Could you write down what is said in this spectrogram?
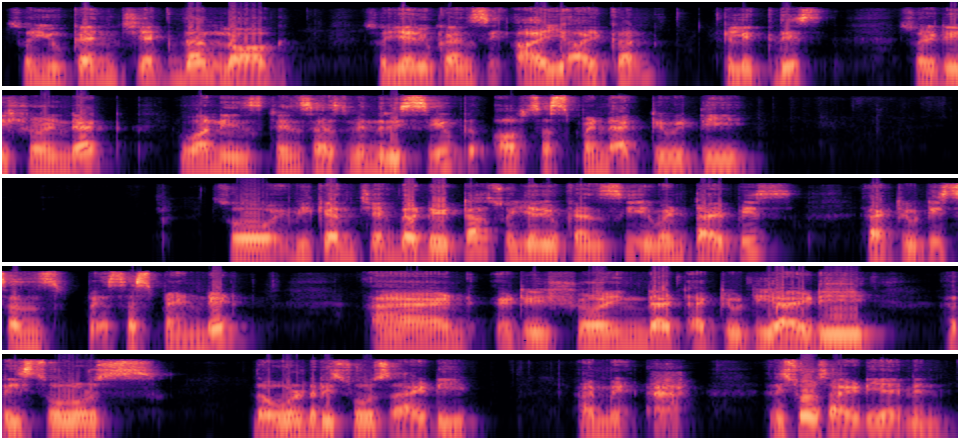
So you can check the log. So here you can see I icon, click this. So it is showing that one instance has been received of suspend activity. So we can check the data. So here you can see event type is activity suspended and it is showing that activity ID, resource, the old resource ID, I mean resource ID, I mean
